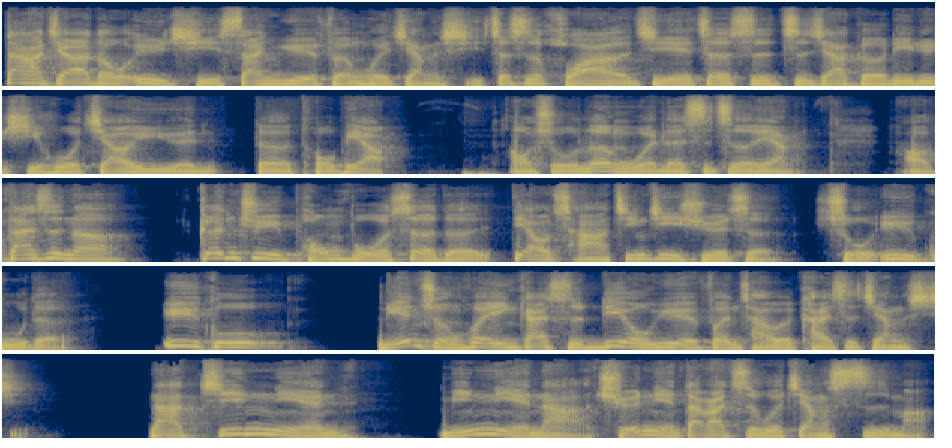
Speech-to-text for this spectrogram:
大家都预期三月份会降息，这是华尔街，这是芝加哥利率期货交易员的投票，好，所认为的是这样。好，但是呢，根据彭博社的调查，经济学者所预估的预估。联准会应该是六月份才会开始降息，那今年、明年啊，全年大概只会降四码，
